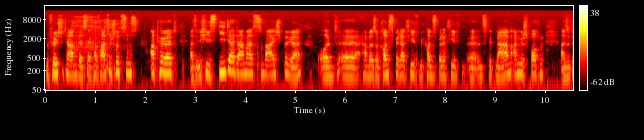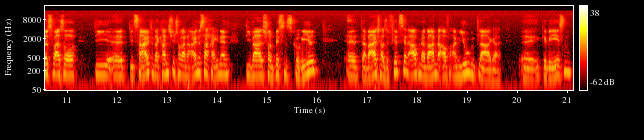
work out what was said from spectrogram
befürchtet haben, dass der Verfassungsschutz uns abhört. Also ich hieß Dieter damals zum Beispiel, ja, und äh, haben wir so konspirativ mit konspirativ äh, uns mit Namen angesprochen. Also das war so die, äh, die Zeit und da kann ich mich noch an eine Sache erinnern, die war schon ein bisschen skurril. Äh, da war ich also 14 auch und da waren wir auf einem Jugendlager äh, gewesen.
